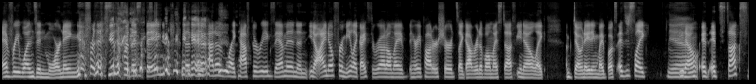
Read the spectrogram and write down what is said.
everyone's in mourning for this yeah. for this thing that yeah. they kind of like have to re-examine and you know i know for me like i threw out all my harry potter shirts i got rid of all my stuff you know like i'm donating my books it's just like yeah you know it, it sucks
